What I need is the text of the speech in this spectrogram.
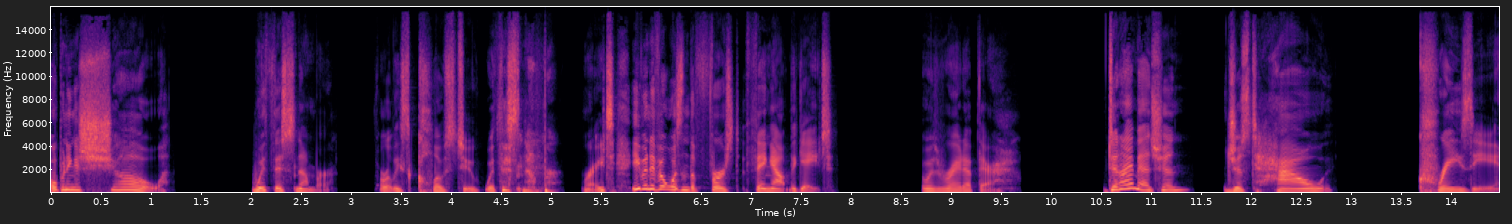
opening a show with this number, or at least close to with this number, right? Even if it wasn't the first thing out the gate, it was right up there. Did I mention just how crazy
